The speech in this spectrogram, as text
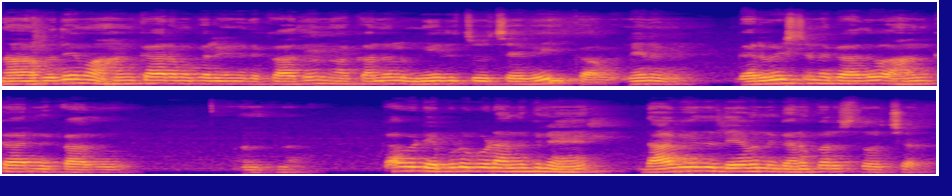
నా హృదయం అహంకారం కలిగినది కాదు నా కన్నులు మీరు చూచేవి కావు. నేను గర్విష్ఠుని కాదు అహంకారిని కాదు అంటున్నాడు. కాబట్టి ఎప్పుడు కూడా అందుకనే దావీదు దేవుణ్ణి గనపరుస్తూ వచ్చాడు.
